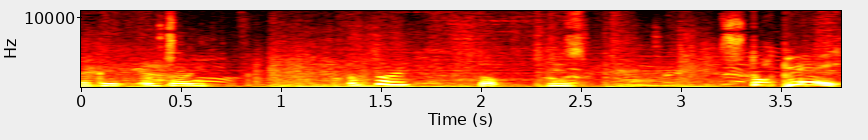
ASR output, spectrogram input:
Okay, I'm sorry. I'm sorry. Stop, please. Stop it!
